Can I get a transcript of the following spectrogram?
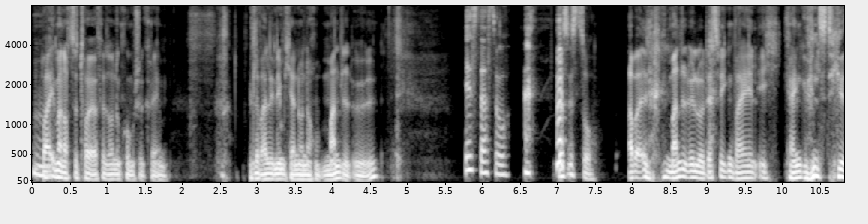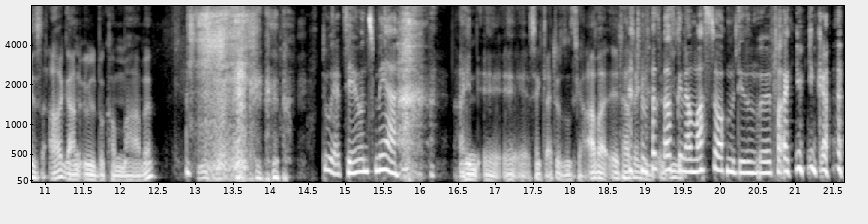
War immer noch zu teuer für so eine komische Creme. Mittlerweile nehme ich ja nur noch Mandelöl. Ist das so? Das ist so. Aber Mandelöl nur deswegen, weil ich kein günstiges Arganöl bekommen habe. Du erzähl uns mehr. Nein, äh, äh, es entgleitet uns ja. Aber äh, tatsächlich. Was, was genau machst du auch mit diesem Öl, frage ich mich gerade.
